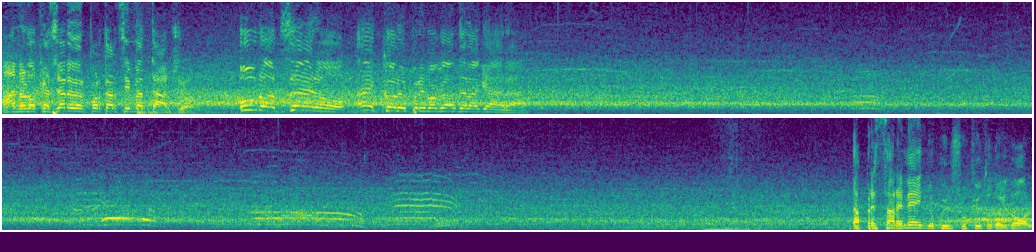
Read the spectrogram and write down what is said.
Hanno l'occasione per portarsi in vantaggio 1-0 eccolo il primo gol della gara. Da apprezzare meglio qui il suo fiuto del gol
